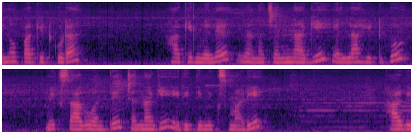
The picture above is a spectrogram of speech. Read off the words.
ಈನೋ ಪಾಕಿಟ್ ಕೂಡ ಹಾಕಿದ ಮೇಲೆ ಇದನ್ನು ಚೆನ್ನಾಗಿ ಎಲ್ಲ ಹಿಟ್ಟಿಗೂ ಮಿಕ್ಸ್ ಆಗುವಂತೆ ಚೆನ್ನಾಗಿ ಈ ರೀತಿ ಮಿಕ್ಸ್ ಮಾಡಿ. ಹಾಗೆ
